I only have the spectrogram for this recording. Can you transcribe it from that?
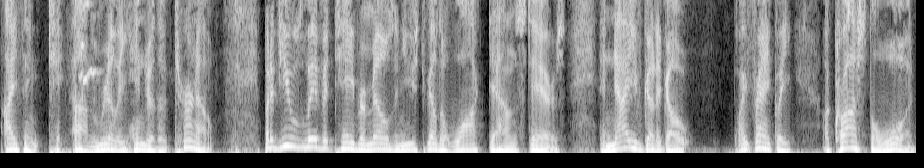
I think, t- um, really hinder the turnout. But if you live at Tabor Mills and you used to be able to walk downstairs, and now you've got to go, quite frankly, across the ward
